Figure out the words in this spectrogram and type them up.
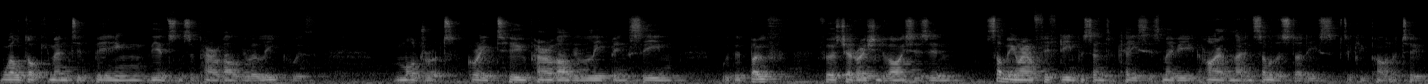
well documented, being the instance of paravalvular leak with moderate grade 2 paravalvular leak being seen with both first generation devices in something around 15% of cases, maybe higher than that in some of the studies, particularly partner 2.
